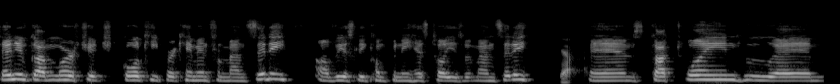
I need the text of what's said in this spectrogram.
Then you've got Murchich, goalkeeper, came in from Man City. Obviously, Kompany has ties with Man City. Yeah. Um, Scott Twine, who um,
